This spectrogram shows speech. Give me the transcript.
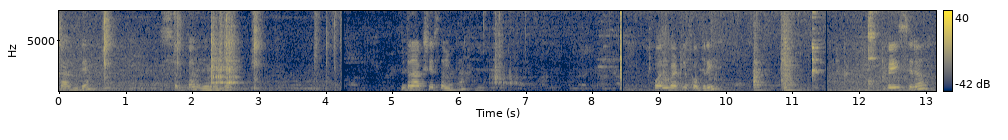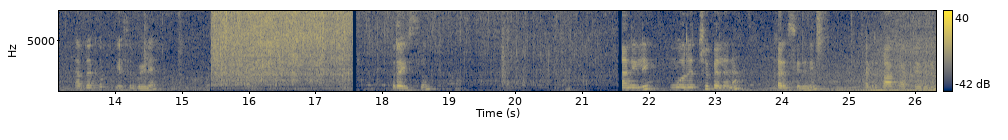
ಕಾದಿದೆ ಸ್ವಲ್ಪ ಗೋಡಂಬಿ ದ್ರಾಕ್ಷಿ ಸ್ವಲ್ಪ, ಒಂದು ಬಾಟ್ಲು ಕೊಬ್ಬರಿ, ಬೇಯಿಸಿರೋ ಅರ್ಧ ಕಪ್ ಹೆಸರುಬೇಳೆ, ರೈಸು. ನಾನಿಲ್ಲಿ ಮೂರಚ್ಚು ಬೆಲ್ಲನ ಕರಗಿಸಿದ್ದೀನಿ ಅದ್ರ ಪಾಕ ಹಾಕ್ತಾಯಿದ್ದೀನಿ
